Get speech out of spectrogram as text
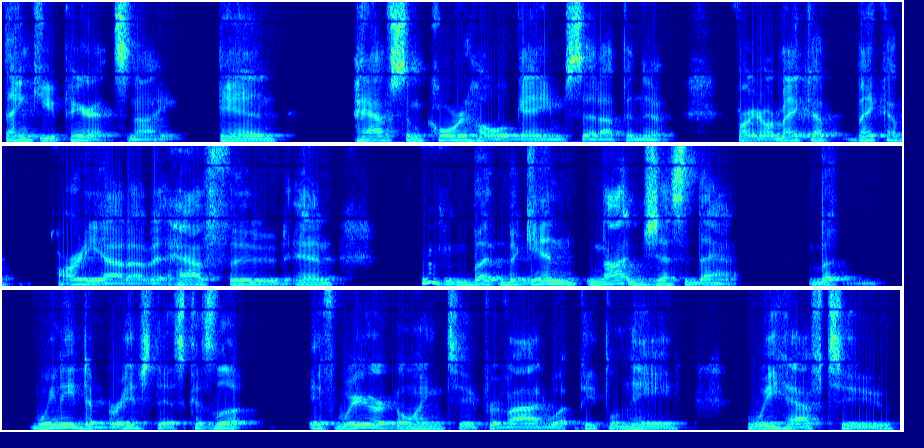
thank you parents night and have some cornhole games set up in the front or make a make a party out of it, have food and but begin not just that, but we need to bridge this because look, if we are going to provide what people need, we have to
